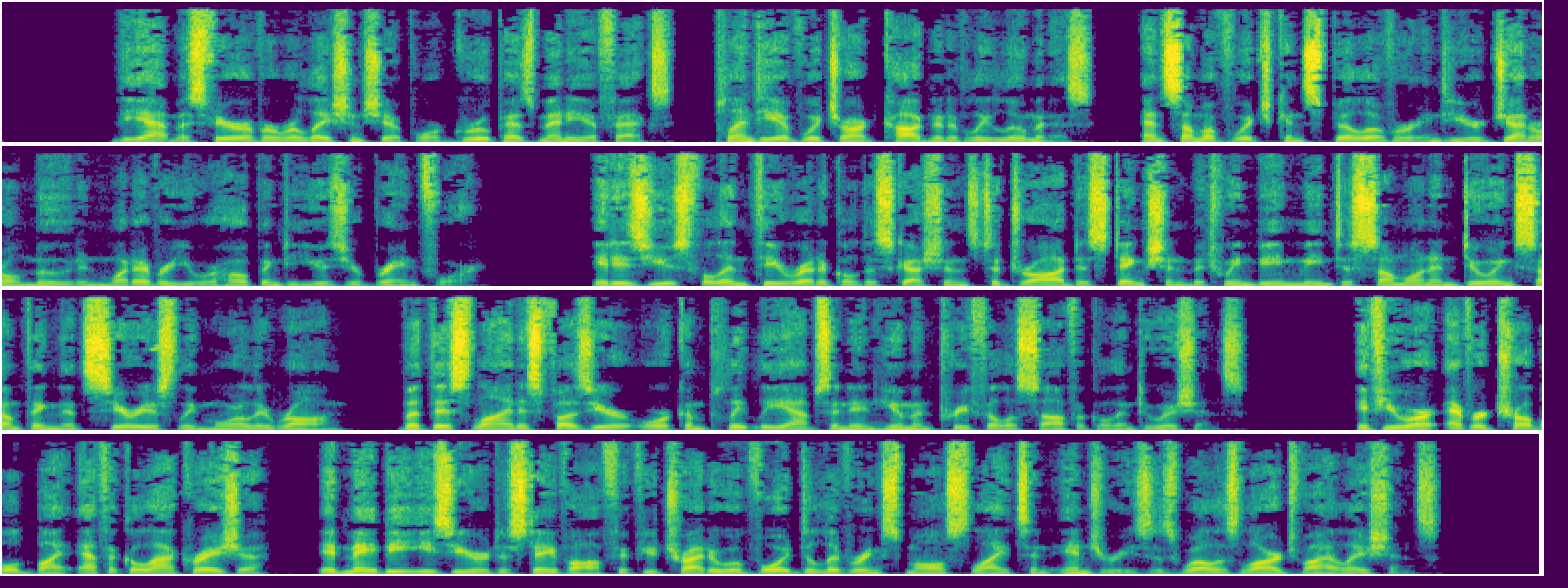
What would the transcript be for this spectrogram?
The atmosphere of a relationship or group has many effects, plenty of which aren't cognitively luminous, and some of which can spill over into your general mood and whatever you were hoping to use your brain for. It is useful in theoretical discussions to draw a distinction between being mean to someone and doing something that's seriously morally wrong, but this line is fuzzier or completely absent in human pre philosophical intuitions. If you are ever troubled by ethical akrasia, it may be easier to stave off if you try to avoid delivering small slights and injuries as well as large violations.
